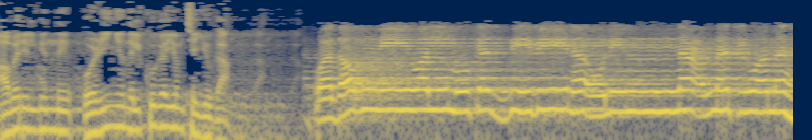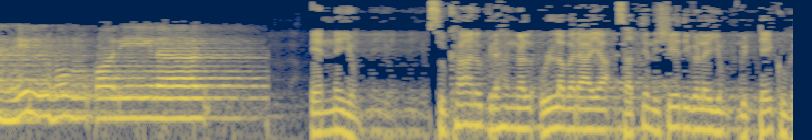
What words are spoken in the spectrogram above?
അവരിൽ നിന്ന് ഒഴിഞ്ഞു നിൽക്കുകയും ചെയ്യുക. എന്നെയും സുഖാനുഗ്രഹങ്ങൾ ഉള്ളവരായ സത്യനിഷേധികളെയും വിട്ടേക്കുക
